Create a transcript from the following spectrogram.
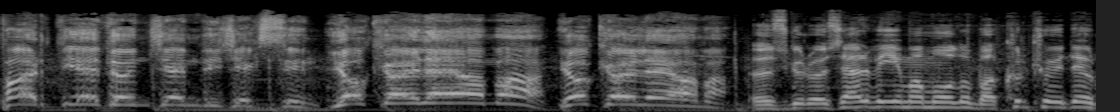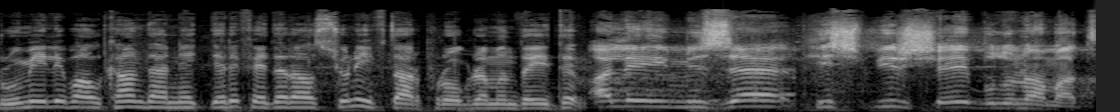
partiye döneceğim diyeceksin. Yok öyle ama, yok öyle ama. Özgür Özel ve İmamoğlu Bakırköy'de Rumeli Balkan Dernekleri Federasyonu iftar programındaydı. Aleyhimize hiçbir şey bulunamadı.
